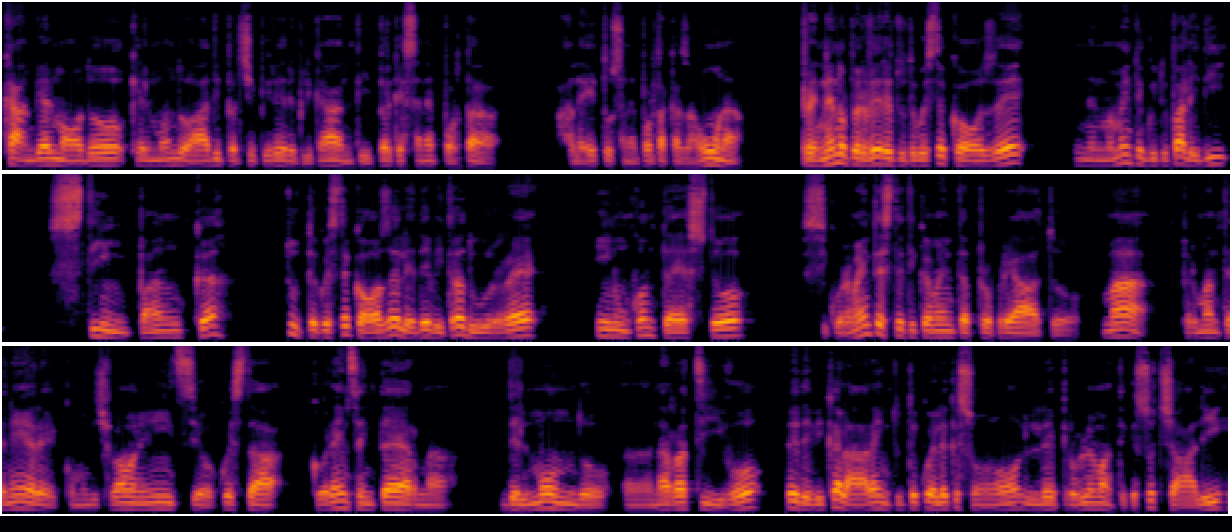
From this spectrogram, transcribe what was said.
cambia il modo che il mondo ha di percepire i replicanti perché se ne porta a letto se ne porta a casa una. Prendendo per vere tutte queste cose, nel momento in cui tu parli di steampunk, tutte queste cose le devi tradurre in un contesto sicuramente esteticamente appropriato, ma per mantenere, come dicevamo all'inizio, questa coerenza interna del mondo eh, narrativo, le devi calare in tutte quelle che sono le problematiche sociali,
